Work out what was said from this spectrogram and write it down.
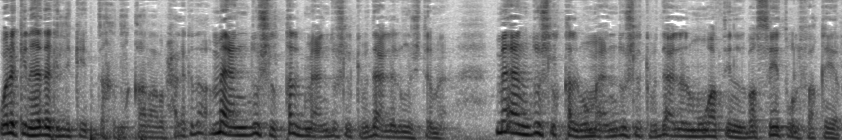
ولكن هذاك اللي كيتخذ القرار بحال هكذا ما عندوش القلب ما عندوش الكبدة على المجتمع. ما عندوش القلب وما عندوش الكبده على المواطن البسيط والفقير.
